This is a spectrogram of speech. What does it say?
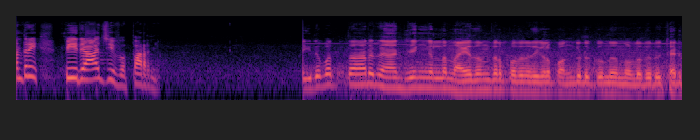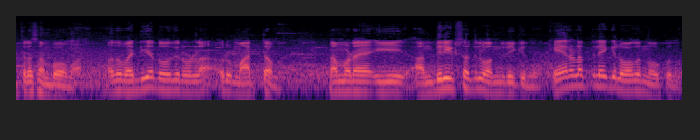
മന്ത്രി പി രാജീവ് പറഞ്ഞു. ഇരുപത്താറ് രാജ്യങ്ങളിലെ നയതന്ത്ര പ്രതിനിധികൾ പങ്കെടുക്കുന്നു എന്നുള്ളത് ഒരു ചരിത്ര സംഭവമാണ്. അത് വലിയ തോതിലുള്ള ഒരു മാറ്റം നമ്മുടെ ഈ അന്തരീക്ഷത്തിൽ വന്നിരിക്കുന്നു. കേരളത്തിലേക്ക് ലോകം നോക്കുന്നു.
